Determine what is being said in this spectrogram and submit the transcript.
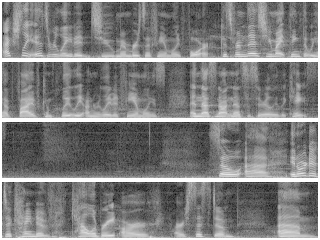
actually is related to members of Family Four. Because from this, you might think that we have five completely unrelated families, and that's not necessarily the case. So, uh, in order to kind of calibrate our our system um,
